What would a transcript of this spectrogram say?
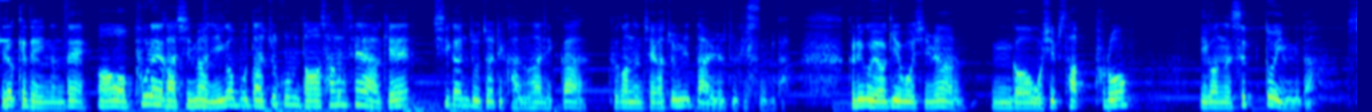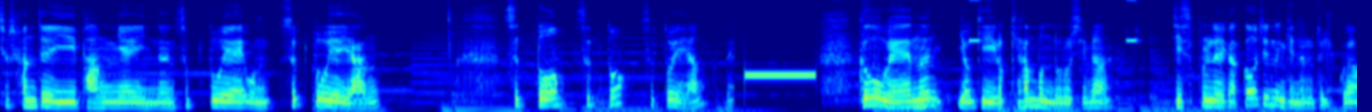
이렇게 돼 있는데 어, 어플에 가시면 이거보다 조금 더 상세하게 시간 조절이 가능하니까 그거는 제가 좀 이따 알려주겠습니다. 그리고 여기 보시면 이거 54% 이거는 습도입니다. 현재 이 방에 있는 습도의 온, 습도의 양 습도 습도 습도의 양 네. 그거 외에는 여기 이렇게 한번 누르시면 디스플레이가 꺼지는 기능도 있고요.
